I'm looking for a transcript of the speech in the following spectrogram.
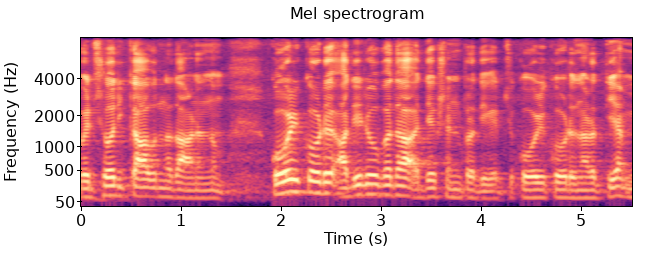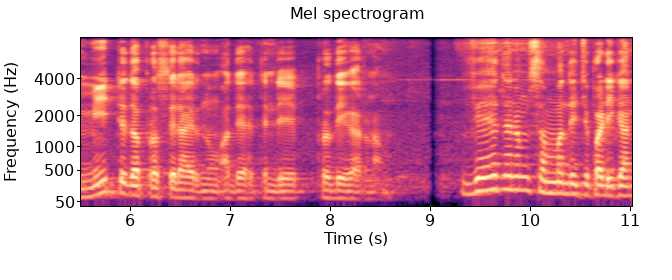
പരിശോധിക്കാവുന്നതാണെന്നും കോഴിക്കോട് അതിരൂപത അധ്യക്ഷൻ പ്രതികരിച്ചു. കോഴിക്കോട് നടത്തിയ മീറ്റ് ദ പ്രസ്സിലായിരുന്നു അദ്ദേഹത്തിന്റെ പ്രതികരണം. വേതനം സംബന്ധിച്ച് പഠിക്കാൻ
